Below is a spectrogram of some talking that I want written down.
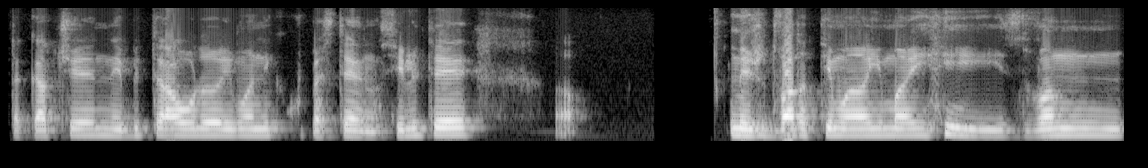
Така че не би трябвало да има никакво пестене на силите. Между двата тима има и извън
